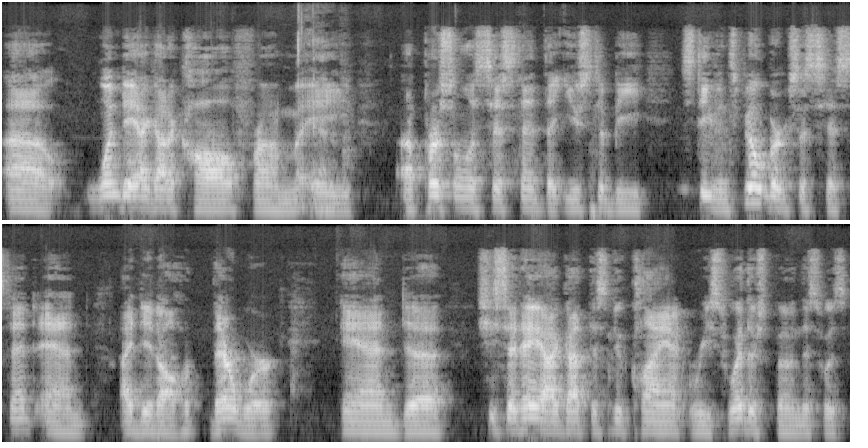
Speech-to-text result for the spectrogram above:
uh, one day I got a call from a, a, personal assistant that used to be Steven Spielberg's assistant, and I did all their work. And uh, she said, Hey, I got this new client, Reese Witherspoon. This was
